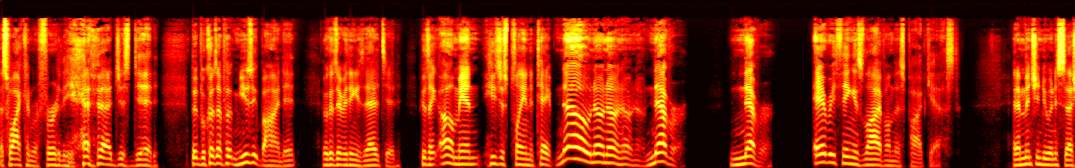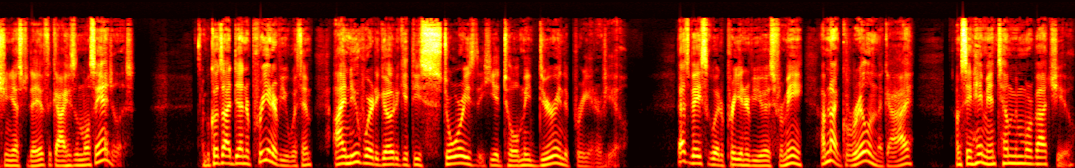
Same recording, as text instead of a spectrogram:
That's why I can refer to the ad that I just did. But because I put music behind it, because everything is edited, people think, oh man, he's just playing a tape. No, no, no, no, no. Never, never. Everything is live on this podcast. And I mentioned doing a session yesterday with the guy who's in Los Angeles. Because I'd done a pre interview with him, I knew where to go to get these stories that he had told me during the pre interview. That's basically what a pre interview is for me. I'm not grilling the guy. I'm saying, hey, man, tell me more about you.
